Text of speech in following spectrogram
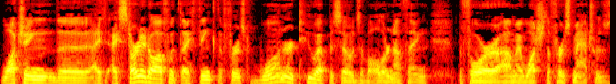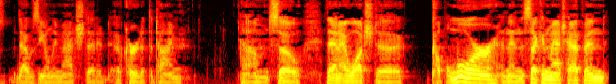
watching the, I, I started off with I think the first one or two episodes of All or Nothing before um, I watched the first match. Was that was the only match that had occurred at the time. Um, so then I watched a couple more, and then the second match happened,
